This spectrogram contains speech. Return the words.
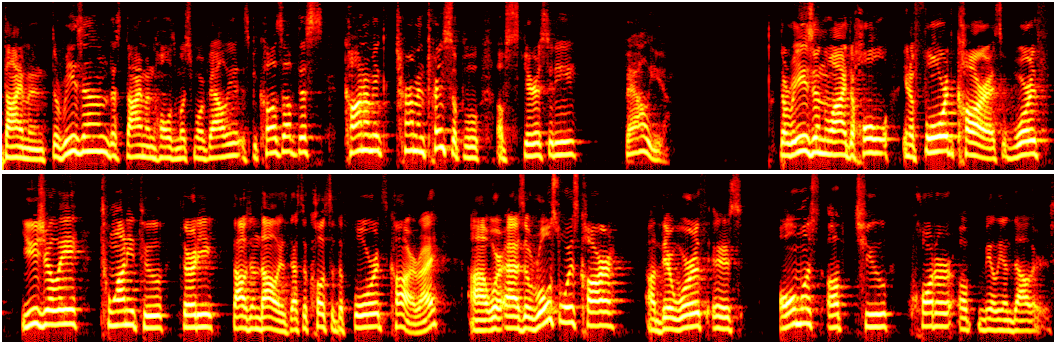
diamonds. The reason this diamond holds much more value is because of this economic term and principle of scarcity value. The reason why the whole, you know, Ford car is worth usually twenty to thirty thousand dollars. That's the cost of the Ford's car, right? Uh, whereas a Rolls Royce car, uh, their worth is almost up to quarter of million dollars.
